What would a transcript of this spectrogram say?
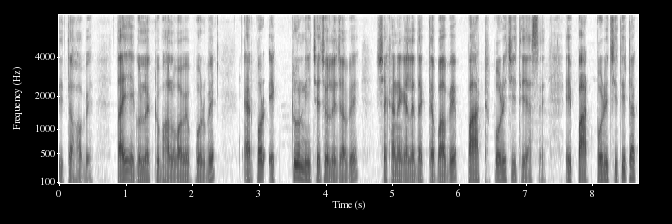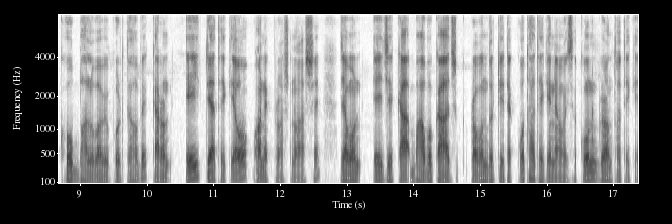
দিতে হবে। তাই এগুলো একটু ভালোভাবে পড়বে। এরপর একটু নিচে চলে যাবে, সেখানে গেলে দেখতে পাবে পাঠ পরিচিতি আছে। এই পাঠ পরিচিতিটা খুব ভালোভাবে পড়তে হবে, কারণ এইটা থেকেও অনেক প্রশ্ন আসে। যেমন এই যে ভাব কাজ প্রবন্ধটি এটা কোথা থেকে নেওয়া হয়েছে? কোন গ্রন্থ থেকে?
